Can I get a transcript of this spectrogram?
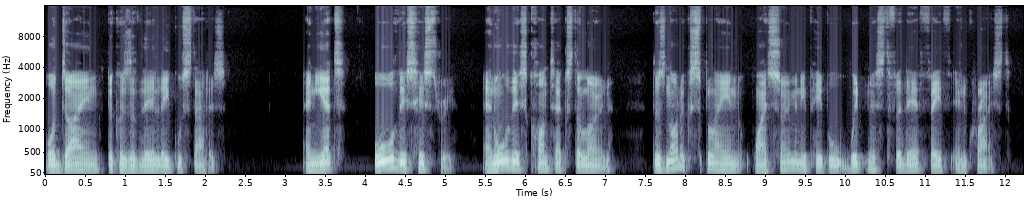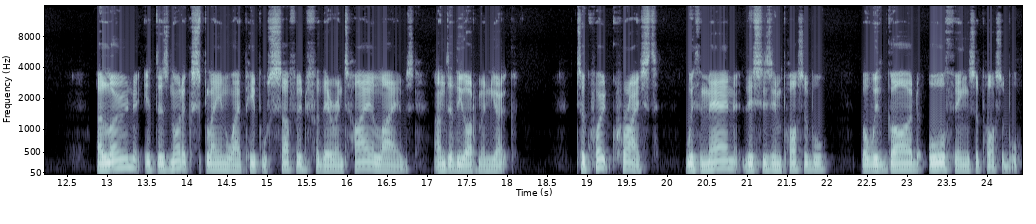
or dying because of their legal status. And yet, all this history and all this context alone does not explain why so many people witnessed for their faith in Christ. Alone, it does not explain why people suffered for their entire lives under the Ottoman yoke. To quote Christ, with man this is impossible, but with God all things are possible.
